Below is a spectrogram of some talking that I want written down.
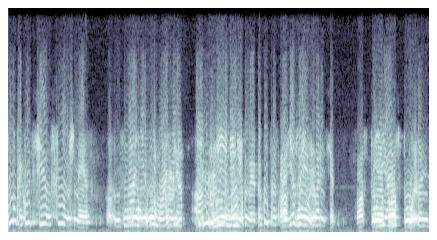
ум приходят все сложные. э, Знания, понимание. А оно какое-то простое. Какое простое? Я знаю, говорите. Простое, Я простое.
